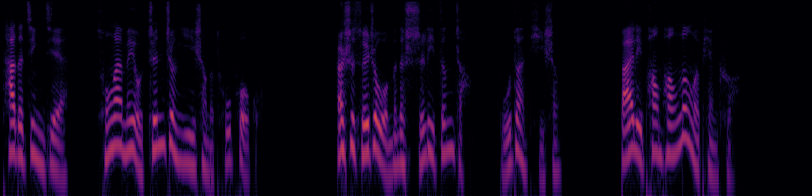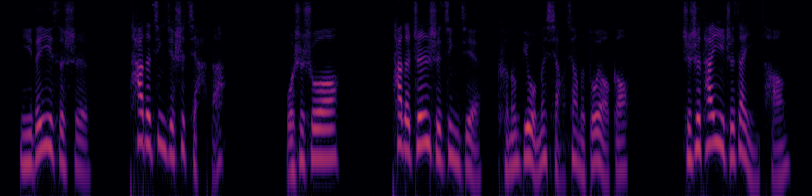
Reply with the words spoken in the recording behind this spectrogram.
他的境界从来没有真正意义上的突破过，而是随着我们的实力增长不断提升。百里胖胖愣了片刻：“你的意思是他的境界是假的？”我是说，他的真实境界可能比我们想象的都要高，只是他一直在隐藏，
